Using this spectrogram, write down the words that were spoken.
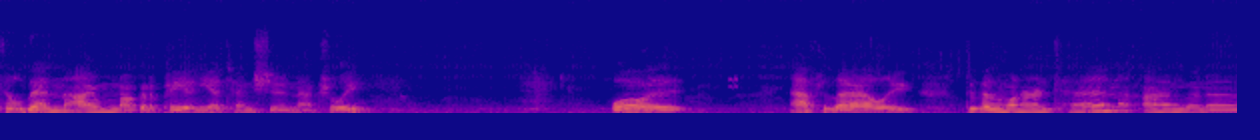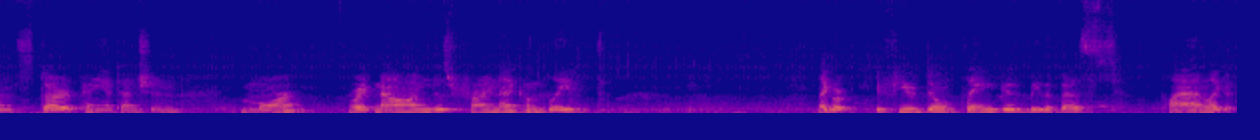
till then I'm not gonna pay any attention actually. But after that like 2110 I'm gonna start paying attention more right now I'm just trying to complete. Like if you don't think it'd be the best plan like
